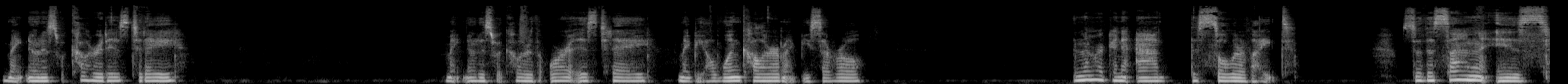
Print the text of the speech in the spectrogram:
You might notice what color it is today. You might notice what color the aura is today. It might be all one color, it might be several. And then we're going to add the solar light. So the sun is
